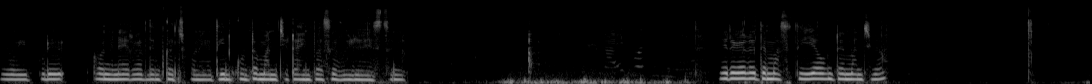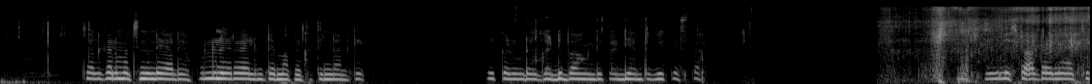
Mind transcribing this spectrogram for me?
ఇగో ఇప్పుడు కొన్ని నేరగాయలు తెంపుకొచ్చుకొని ఇక తినుకుంటూ మంచి టైంపాస్గా వీడియో వేస్తున్నా నేరగాయలు అయితే మస్తు తీయ ఉంటాయి మంచిగా. చలికాలం వచ్చిందంటే అలా ఫుల్ నేరగాయలు ఉంటాయి మాకైతే తినడానికి. ఇక్కడ కూడా గడ్డి బాగుంది గడ్డి అంతా వీకేస్తా నీళ్ళు స్టార్ట్ అయినాయి వచ్చి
